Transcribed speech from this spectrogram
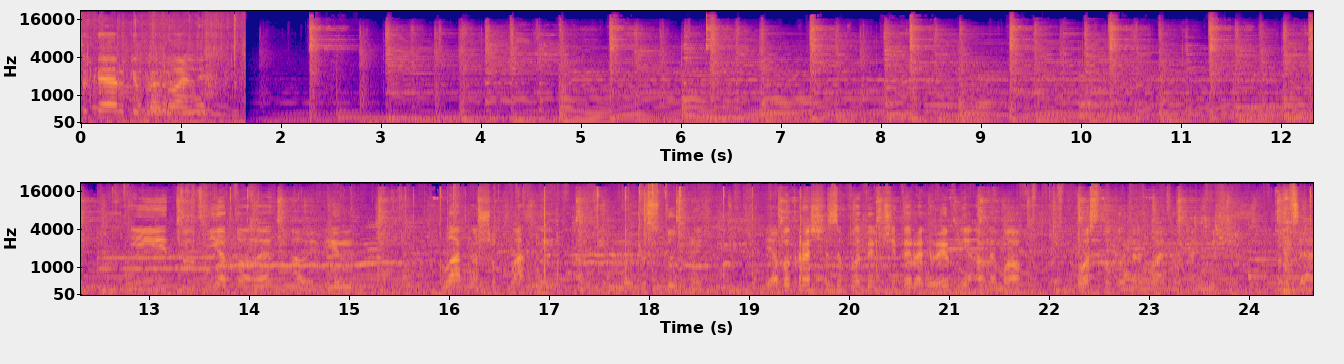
цукерки прикольні. Є туалет, але він ладно, що платний, але він недоступний. Я би краще заплатив 4 гривні, але мав послугу нормальну, аніж оце.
